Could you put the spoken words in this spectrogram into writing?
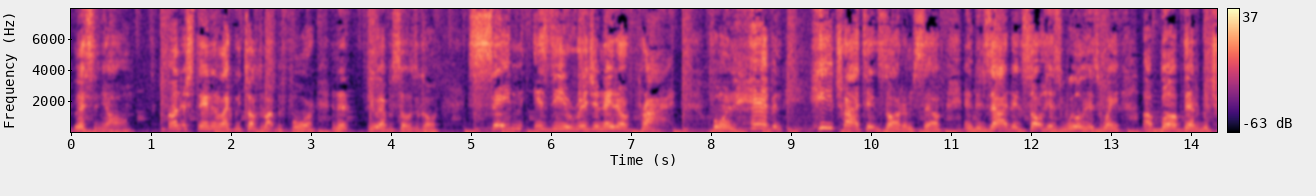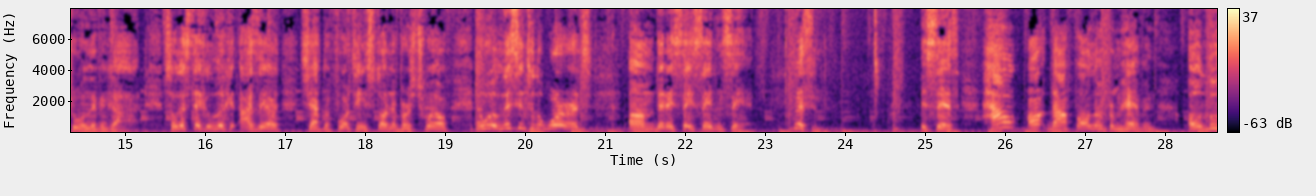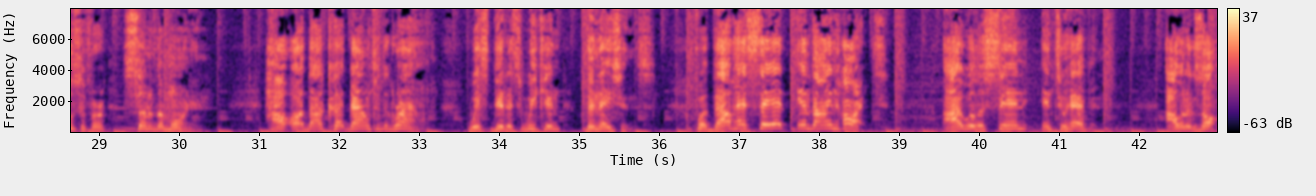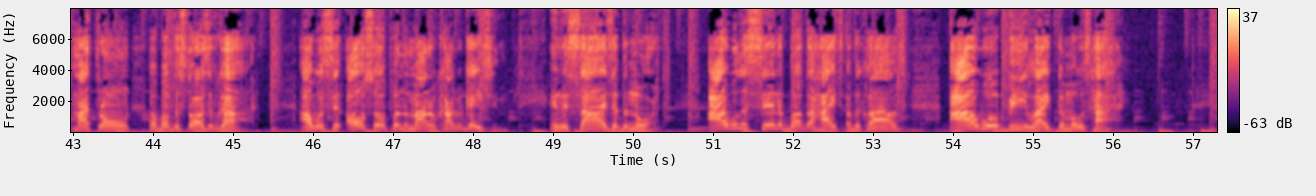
Listen, y'all, understanding like we talked about before in a few episodes ago, Satan is the originator of pride. For in heaven, he tried to exalt himself and desired to exalt his will and his way above that of the true and living God. So let's take a look at Isaiah chapter 14, starting at verse 12, and we'll listen to the words um, that they say Satan said. Listen, it says, How art thou fallen from heaven, O Lucifer, son of the morning? How art thou cut down to the ground, which didst weaken the nations? For thou hast said in thine heart, I will ascend into heaven. I will exalt my throne above the stars of God. I will sit also upon the mount of congregation in the sides of the north. I will ascend above the heights of the clouds. I will be like the Most High.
